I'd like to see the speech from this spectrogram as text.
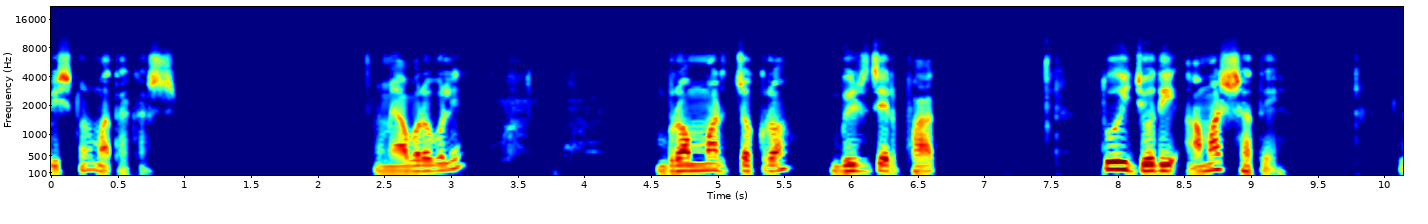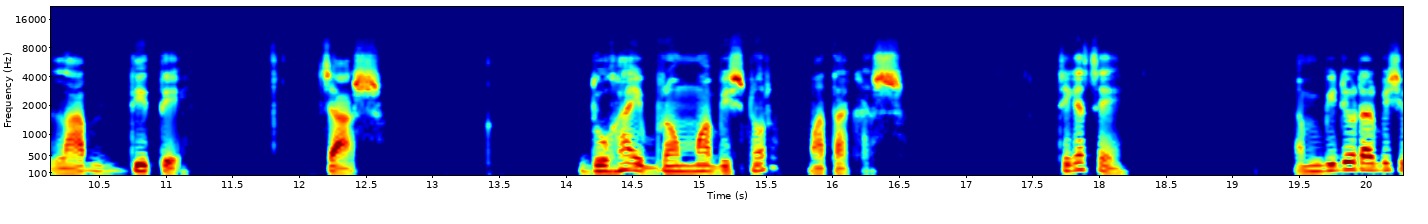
বিষ্ণুর মাথা খাস আমি আবারও বলি, ব্রহ্মার চক্র, বীর্যের ফাঁক। তুই যদি আমার সাথে লাভ দিতে চাস, দুহাই ব্রহ্মা, বিষ্ণুর মাথা খাস ঠিক আছে? আমি ভিডিওটা আর বেশি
